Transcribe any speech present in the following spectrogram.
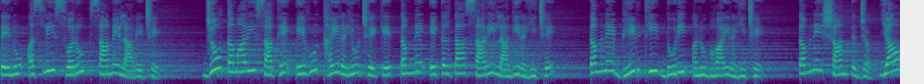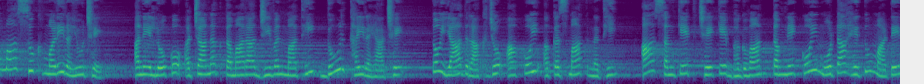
તેનું અસલી સ્વરૂપ સામે લાવે છે. જો તમારી સાથે એવું થઈ રહ્યું છે કે તમને એકલતા સારી લાગી રહી છે, તમને ભીડથી દૂરી અનુભવાઈ રહી છે, તમને શાંત જગ્યાઓમાં સુખ મળી રહ્યું છે અને લોકો અચાનક તમારા જીવનમાંથી દૂર થઈ રહ્યા છે, તો યાદ રાખજો આ કોઈ અકસ્માત નથી. આ સંકેત છે કે ભગવાન તમને કોઈ મોટા હેતુ માટે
